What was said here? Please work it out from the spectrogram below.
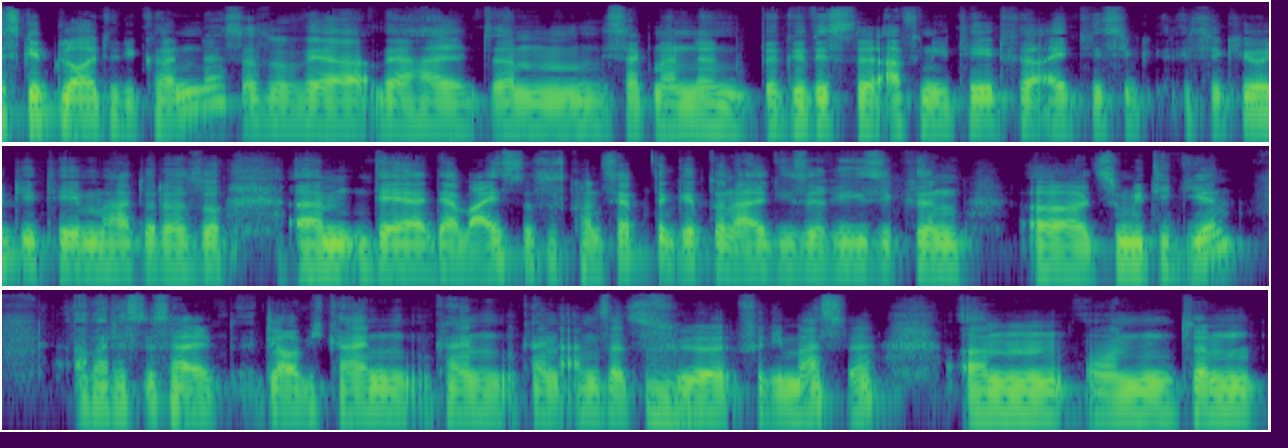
es gibt Leute, die können das. Also wer, wer halt, ähm, ich sag mal, eine gewisse Affinität für IT-Security-Themen hat oder so, ähm, der, der weiß, dass es Konzepte gibt und all diese Risiken äh, zu mitigieren. Aber das ist halt, glaube ich, kein, kein, kein Ansatz mhm. für, für die Masse. Ähm, und ähm,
